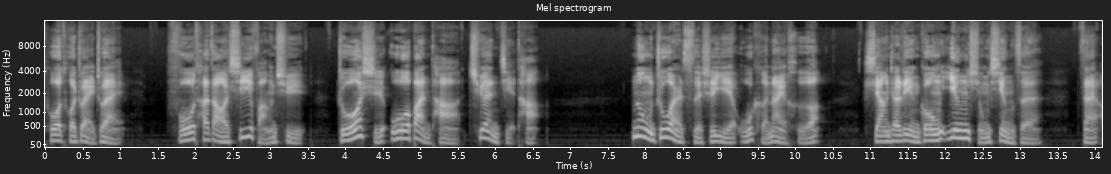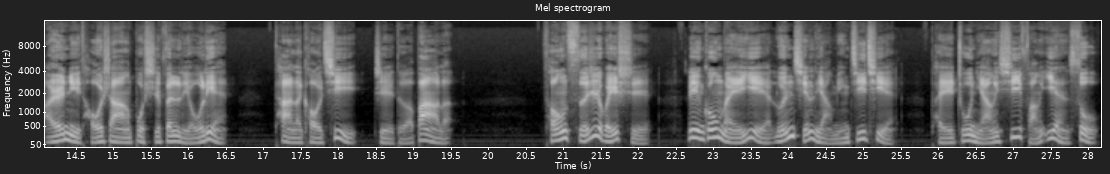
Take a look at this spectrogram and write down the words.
拖拖拽拽，扶他到西房去，着实窝伴他，劝解他。弄珠儿此时也无可奈何，想着令公英雄性子，在儿女头上不十分留恋，叹了口气，只得罢了。从此日为始。令公每夜轮寝两名姬妾陪朱娘西房宴宿，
